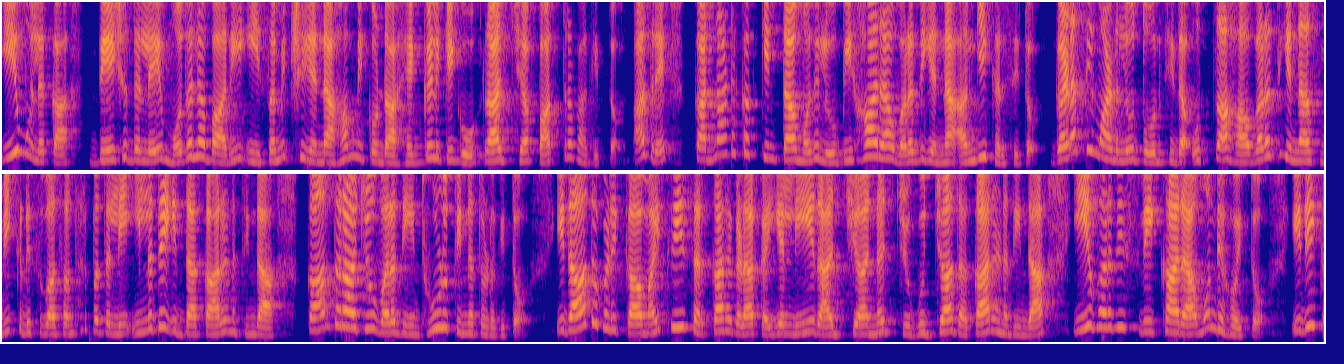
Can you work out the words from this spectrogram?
ಈ ಮೂಲಕ ದೇಶದಲ್ಲೇ ಮೊದಲ ಬಾರಿ ಈ ಸಮೀಕ್ಷೆಯನ್ನ ಹಮ್ಮಿಕೊಂಡ ಹೆಗ್ಗಳಿಕೆಗೂ ರಾಜ್ಯ ಪಾತ್ರವಾಗಿತ್ತು. ಆದರೆ ಕರ್ನಾಟಕಕ್ಕಿಂತ ಮೊದಲು ಬಿಹಾರ ವರದಿಯನ್ನ ಅಂಗೀಕರಿಸಿತು ಗಣತಿ ಮಾಡಲು ತೋರಿಸಿದ ಉತ್ಸಾಹ ವರದಿಯನ್ನ ಸ್ವೀಕರಿಸುವ ಸಂದರ್ಭದಲ್ಲಿ ಇಲ್ಲದೇ ಇದ್ದ ಕಾರಣದಿಂದ ಕಾಂತರಾಜು ವರದಿ ಧೂಳು ತಿನ್ನತೊಡಗಿತು ಇದಾದ ಬಳಿಕ ಮೈತ್ರಿ ಸರ್ಕಾರಗಳ ಕೈಯಲ್ಲಿ ರಾಜ್ಯ ನಜ್ಜು ಗುಜ್ಜಾದ ಕಾರಣದಿಂದ ಈ ವರದಿ ಸ್ವೀಕಾರ ಮುಂದೆ ಹೋಯಿತು. ಇದೀಗ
